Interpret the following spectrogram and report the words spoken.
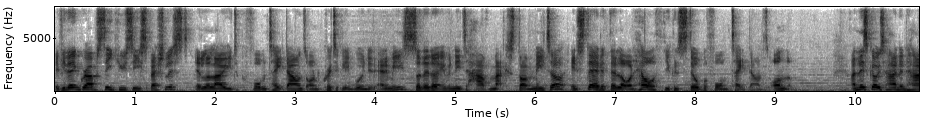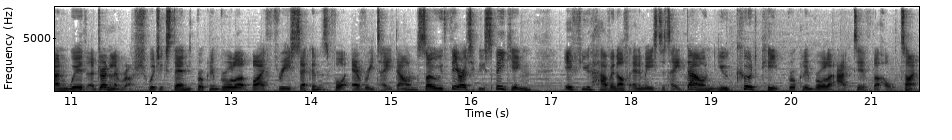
If you then grab CQC Specialist, it'll allow you to perform takedowns on critically wounded enemies, so they don't even need to have max stun meter. Instead, if they're low on health, you can still perform takedowns on them. And this goes hand in hand with Adrenaline Rush, which extends Brooklyn Brawler by 3 seconds for every takedown, so theoretically speaking, if you have enough enemies to take down, you could keep Brooklyn Brawler active the whole time.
